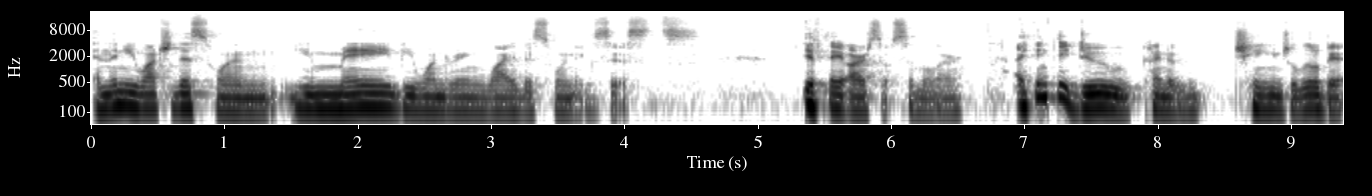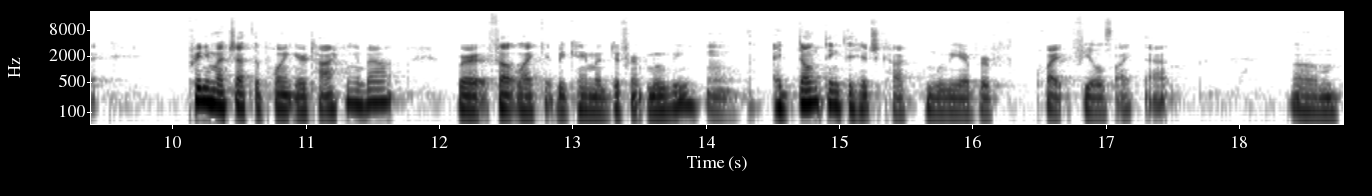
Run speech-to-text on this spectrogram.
and then you watch this one, you may be wondering why this one exists. If they are so similar. I think they do kind of change a little bit pretty much at the point you're talking about where it felt like it became a different movie. Mm. I don't think the Hitchcock movie ever f- quite feels like that. Um,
